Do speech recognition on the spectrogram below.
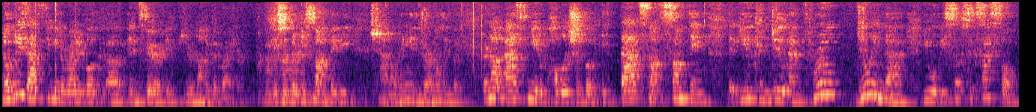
Nobody's asking you to write a book uh, in spirit if you're not a good writer. they're just not. Maybe channeling and journaling, but they're not asking you to publish a book if that's not something that you can do. And through doing that, you will be so successful.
